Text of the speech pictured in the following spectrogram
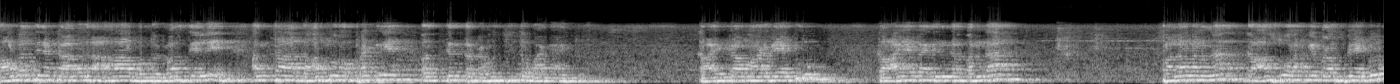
ಆವತ್ತಿನ ಕಾಲದ ಆ ಒಂದು ವ್ಯವಸ್ಥೆಯಲ್ಲಿ ಅಂತಹ ದಾಸೋಹ ಪ್ರಜ್ಞೆ ಅತ್ಯಂತ ವ್ಯವಸ್ಥಿತವಾಗಿ ಆಯಿತು. ಕಾಯಕ ಮಾಡಬೇಕು, ಕಾಯಕದಿಂದ ಬಂದ ಫಲವನ್ನ ದಾಸೋಹಕ್ಕೆ ಬಳಸಬೇಕು.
